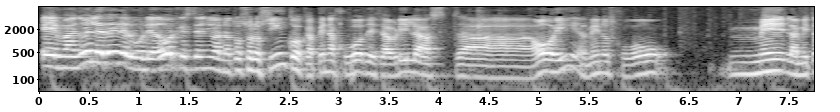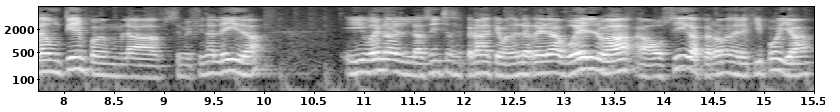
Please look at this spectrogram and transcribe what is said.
Emanuel Herrera, el goleador que este año anotó solo cinco, que apenas jugó desde abril hasta hoy, al menos jugó la mitad de un tiempo en la semifinal de ida. Y bueno, los hinchas esperaban que Manuel Herrera vuelva a- o siga, perdón, en el equipo y ya,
